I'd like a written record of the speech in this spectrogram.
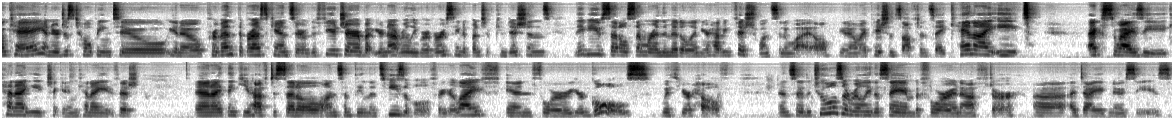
okay and you're just hoping to, you know, prevent the breast cancer of the future, but you're not really reversing a bunch of conditions, maybe you settle somewhere in the middle and you're having fish once in a while. You know, my patients often say, Can I eat XYZ? Can I eat chicken? Can I eat fish? And I think you have to settle on something that's feasible for your life and for your goals with your health. And so the tools are really the same before and after uh, a diagnosis,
